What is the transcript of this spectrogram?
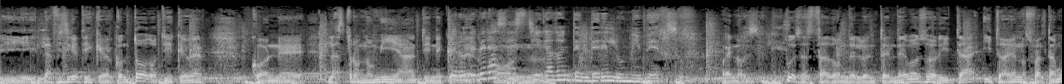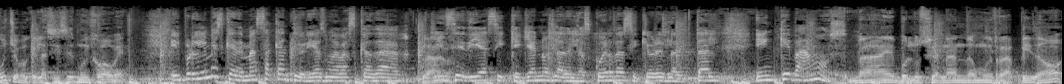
y la física tiene que ver con todo, tiene que ver con eh, la astronomía, tiene que Pero ver de veras has llegado a entender el universo. Bueno, pues hasta donde lo entendemos ahorita y todavía nos falta mucho porque la ciencia es muy joven. El problema es que además sacan teorías nuevas cada Claro. 15 días y que ya no es la de las cuerdas y que ahora es la de tal. ¿En qué vamos? Va evolucionando muy rápido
